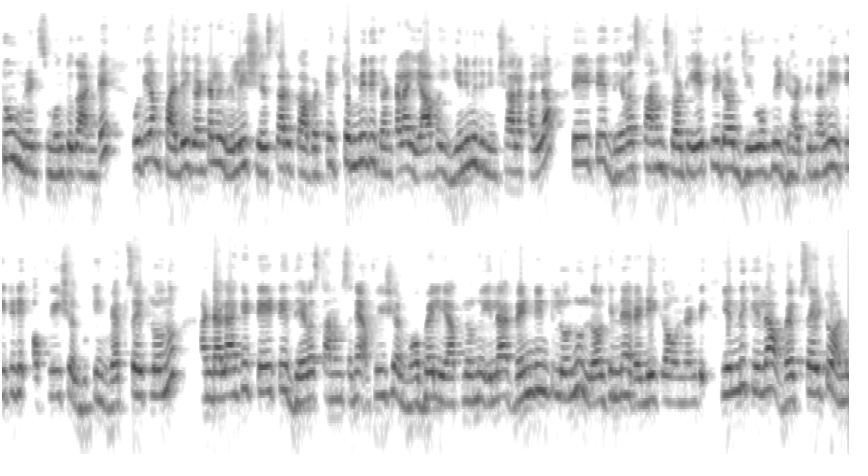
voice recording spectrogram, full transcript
టూ మినిట్స్ ముందుగా అంటే ఉదయం పది గంటలు రిలీజ్ చేస్తారు కాబట్టి తొమ్మిది గంటల యాభై ఎనిమిది నిమిషాల కల్లా TT Devasthanam dot AP dot జీఓపీ డాట్ ఇన్ అని టీటీడీ అఫీషియల్ బుకింగ్ వెబ్సైట్ లోను అండ్ అలాగే టీటీ దేవస్థానం అనే అఫీషియల్ మొబైల్ యాప్ లోను ఇలా రెండింటిలో రెండింటిలోనూ లాగిన్ రెడీగా ఉండండి. ఎందుకు ఇలా వెబ్సైట్ అండ్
